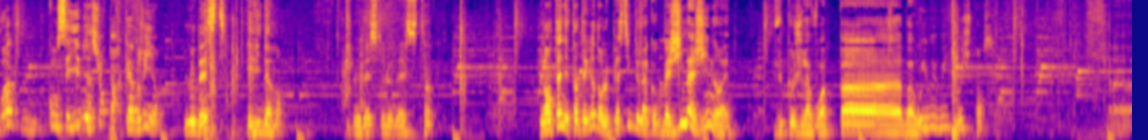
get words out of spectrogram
boîte conseillée bien sûr par Cabri. hein. Le best, évidemment. Le best, le best. L'antenne est intégrée dans le plastique de la coque. Bah j'imagine, ouais. Vu que je la vois pas. Bah oui, oui, oui, oui, je pense. Euh,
